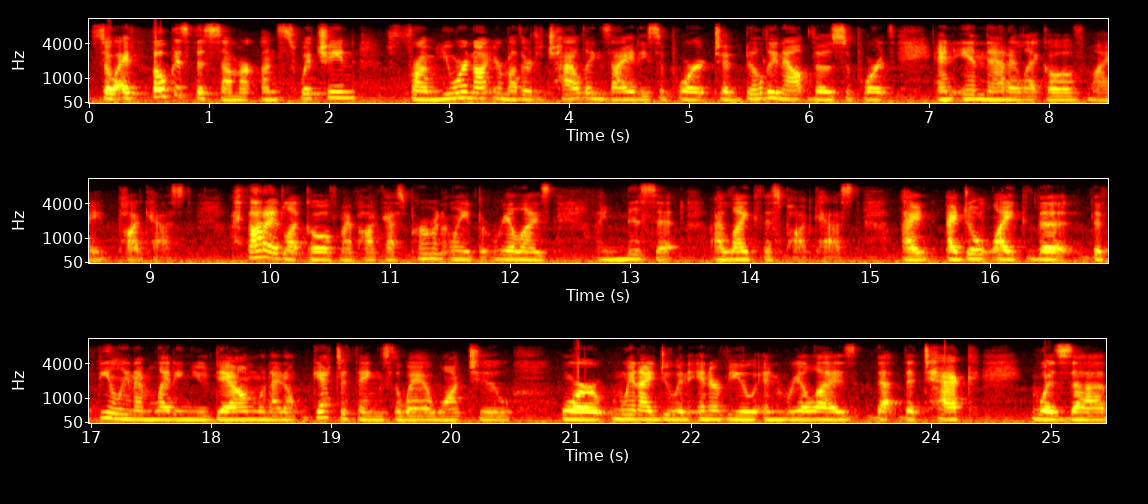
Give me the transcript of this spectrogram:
So I focused this summer on switching from You Are Not Your Mother to child anxiety support to building out those supports. And in that, I let go of my podcast. I thought I'd let go of my podcast permanently, but realized I miss it. I like this podcast. I, I don't like the, the feeling I'm letting you down when I don't get to things the way I want to, or when I do an interview and realize that the tech was uh,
